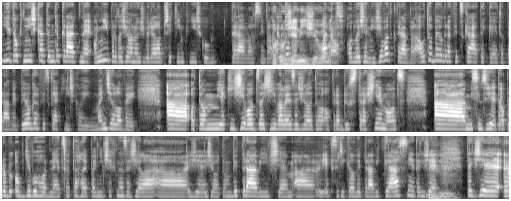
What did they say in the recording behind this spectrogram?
je to knížka tentokrát ne o ní, protože ona už vydala předtím knížku, která vlastně byla Odložený auto... život. Ano, Odložený život, která byla autobiografická a teď je to právě biografická knížka o jejím manželovi a o tom, jaký život zažívali, zažila toho opravdu strašně moc a myslím si, že je to opravdu obdivuhodné, co tahle paní všechno zažila a že, že o tom vypráví všem a jak si říkal, vypráví krásně, takže, mm-hmm. takže uh,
